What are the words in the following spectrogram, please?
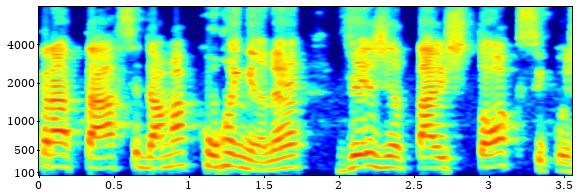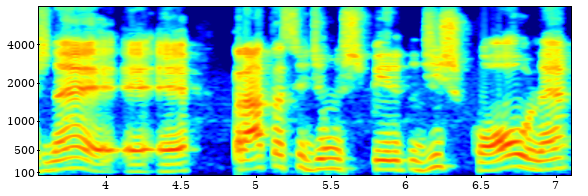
tratar-se da maconha, né? Vegetais tóxicos, né? É, é, Trata-se de um espírito de escol, né?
